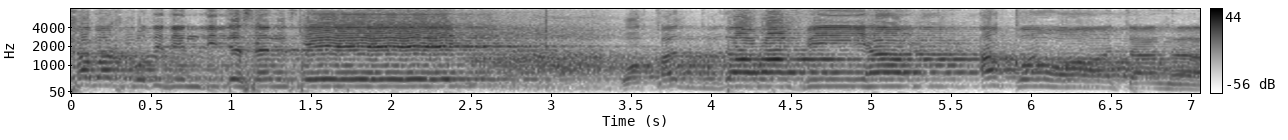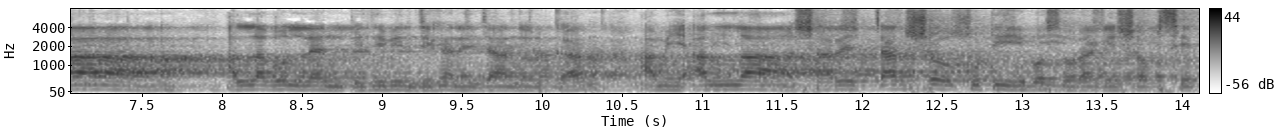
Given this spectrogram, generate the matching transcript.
খাবার প্রতিদিন দিতেছেন কে? وقدر فيها أقواتها আল্লাহ বললেন পৃথিবীর যেখানে যা দরকার আমি আল্লাহ সাড়ে চারশো কোটি বছর আগে সব সেট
